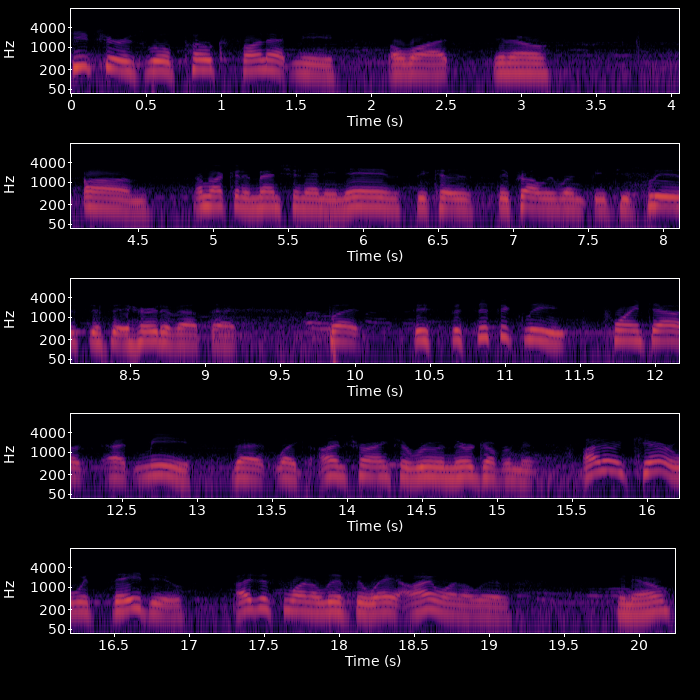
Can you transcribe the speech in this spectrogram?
teachers will poke fun at me a lot, you know. Um, I'm not going to mention any names because they probably wouldn't be too pleased if they heard about that. But they specifically point out at me that like I'm trying to ruin their government. I don't care what they do. I just want to live the way I want to live. You know?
